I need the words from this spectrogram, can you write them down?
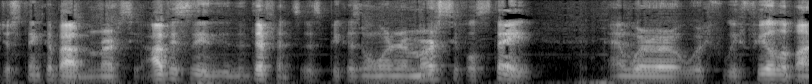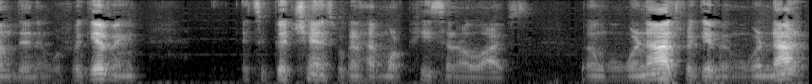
just think about mercy. Obviously, the difference is because when we're in a merciful state and we're we feel abundant and we're forgiving, it's a good chance we're going to have more peace in our lives. And when we're not forgiving, when we're not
